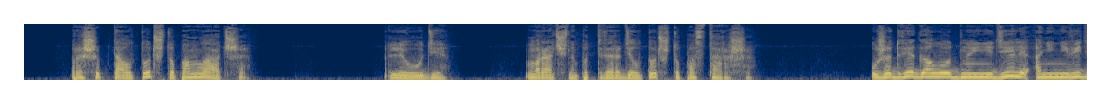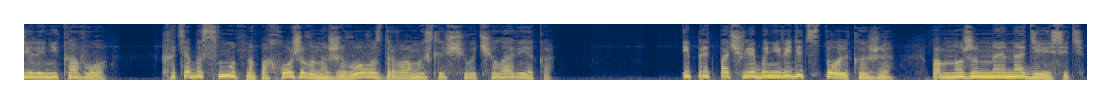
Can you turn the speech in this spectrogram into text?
— прошептал тот, что помладше. «Люди!» — мрачно подтвердил тот, что постарше. Уже две голодные недели они не видели никого, хотя бы смутно похожего на живого здравомыслящего человека. И предпочли бы не видеть столько же, помноженное на десять.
